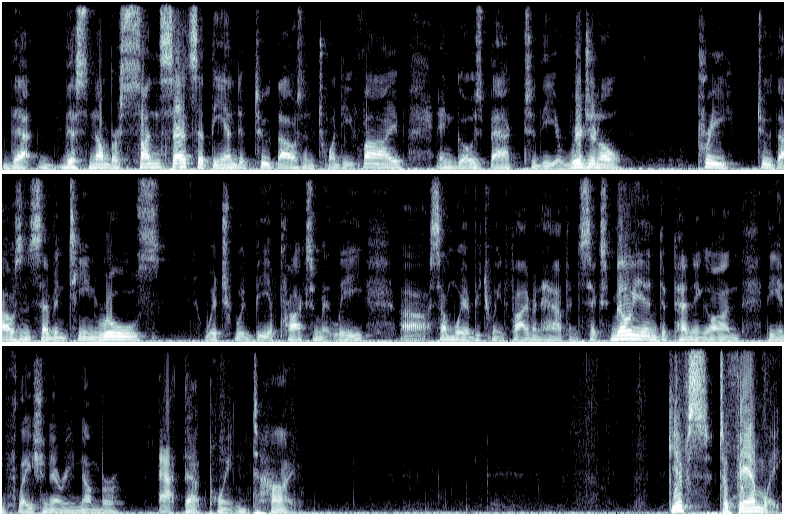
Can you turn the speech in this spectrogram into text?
that this number sunsets at the end of 2025 and goes back to the original pre 2017 rules which would be approximately uh, somewhere between five and a half and six million, depending on the inflationary number at that point in time. Gifts to family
